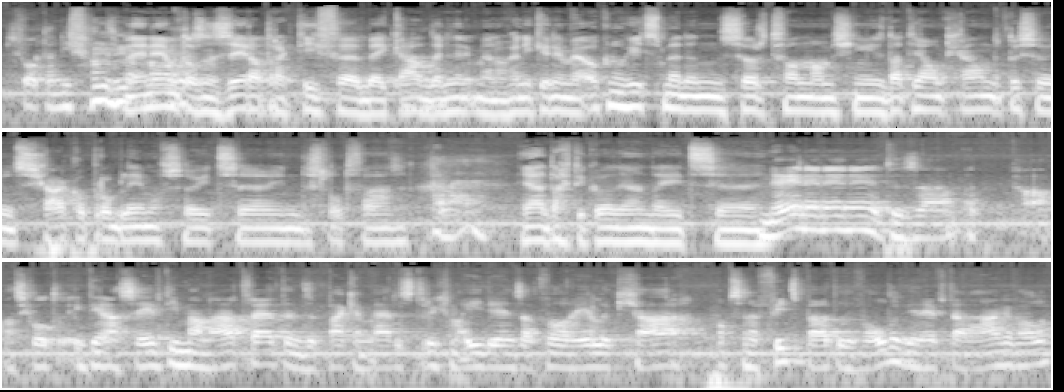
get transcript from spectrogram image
schoot dat niet van die Nee, nee, het was een zeer attractief uh, BK, dat herinner ik me nog. En ik herinner me ook nog iets met een soort van, maar misschien is dat jou ontgaan, tussen een schakelprobleem of zoiets uh, in de slotfase. Ja, nee. Ja, dacht ik wel, ja, dat iets... Nee, nee, nee, nee. Dus, ja, schoot, ik denk dat 17 man uitrijdt en ze pakken mij dus terug, maar iedereen zat wel redelijk gaar op zijn fiets buiten de volder, die heeft daar aangevallen.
